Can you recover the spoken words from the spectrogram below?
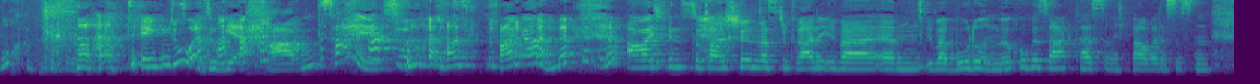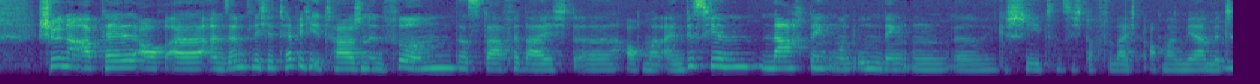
hochgebracht nachdenkt. Du, also wir haben Zeit. Fang an. Aber ich finde es total schön, was du gerade über, ähm, über Bodo und Mirko gesagt hast. Und ich glaube, das ist ein schöner Appell auch äh, an sämtliche Teppichetagen in Firmen, dass da vielleicht äh, auch mal ein bisschen Nachdenken und Umdenken äh, geschieht. Sich doch vielleicht auch mal mehr mit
